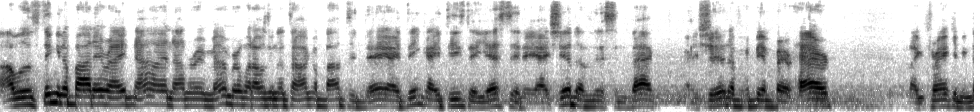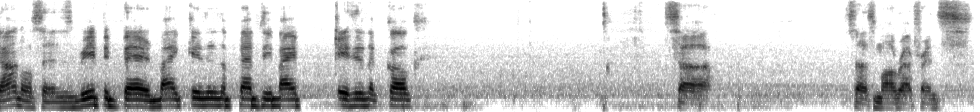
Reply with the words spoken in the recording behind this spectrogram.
I was thinking about it right now and I don't remember what I was going to talk about today. I think I teased it yesterday. I should have listened back. I should have been prepared. Like Frankie MacDonald says, be prepared. Buy cases of Pepsi, buy cases of Coke. It's a, it's a small reference.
